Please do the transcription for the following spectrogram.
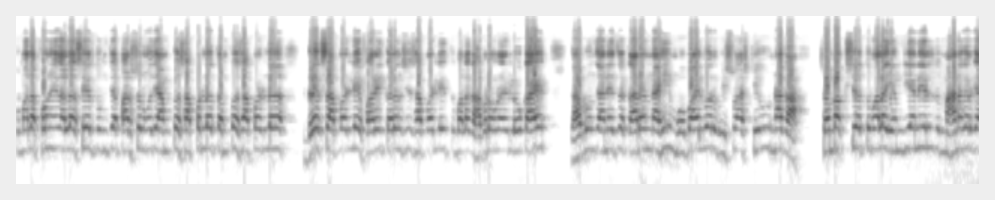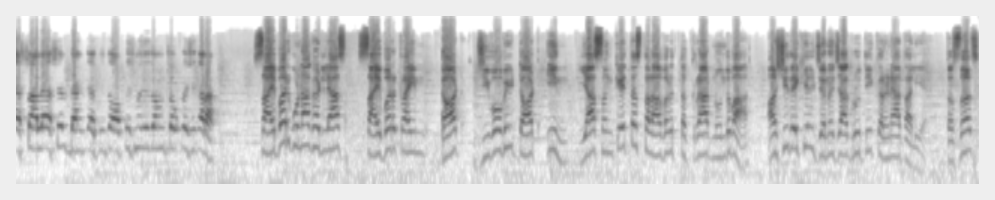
तुम्हाला फोन येत आला असेल तुमच्या पार्सलमध्ये अमकं सापडलं तमकं सापडलं ड्रग्ज सापडले फॉरेन करन्सी सापडली तुम्हाला घाबरवणारे लोक आहेत. घाबरून जाण्याचं कारण नाही. मोबाईलवर विश्वास ठेवू नका. समक्ष तुम्हाला एम जी एन एल महानगर गॅसचं आलं असेल बँक तिथं ऑफिसमध्ये जाऊन चौकशी करा. सायबर गुन्हा घडल्यास cyber crime dot gov dot in या संकेतस्थळावर तक्रार नोंदवा अशी देखील जनजागृती करण्यात आली आहे. तसंच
